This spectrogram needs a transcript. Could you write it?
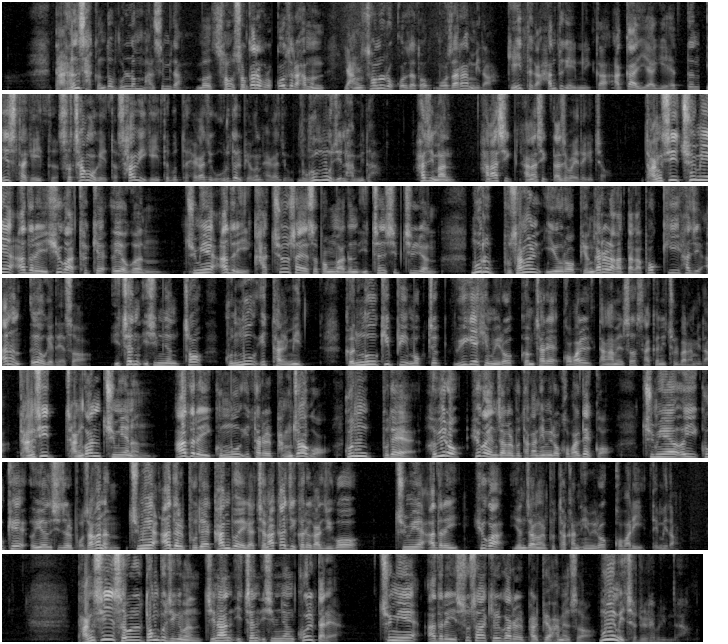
다른 사건도 물론 많습니다. 뭐 손, 손가락으로 꽂으라 하면 양손으로 꽂아도 모자랍니다. 게이트가 한두 개입니까? 아까 이야기했던 이스타 게이트, 서창호 게이트, 사위 게이트부터 해가지고 우리들 병은 해가지고 무궁무진합니다. 하지만 하나씩 하나씩 따져봐야 되겠죠. 당시 추미애 아들의 휴가 특혜 의혹은 추미애 아들이 카추사에서 복무하던 2017년 무릎 부상을 이유로 병가를 나갔다가 복귀하지 않은 의혹에 대해서 2020년 초 군무 이탈 및 근무 기피 목적 위계 혐의로 검찰에 고발당하면서 사건이 출발합니다. 당시 장관 추미애는 아들의 군무 이탈을 방조하고 군 부대 허위로 휴가 연장을 부탁한 혐의로 고발됐고 추미애의 국회의원 시절 보좌관은 추미애 아들 부대 간부에게 전화까지 걸어가지고 추미애 아들의 휴가 연장을 부탁한 혐의로 고발이 됩니다. 당시 서울 동부지검은 지난 2020년 9월 달에 추미애 아들의 수사 결과를 발표하면서 무혐의 처리를 해버립니다.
